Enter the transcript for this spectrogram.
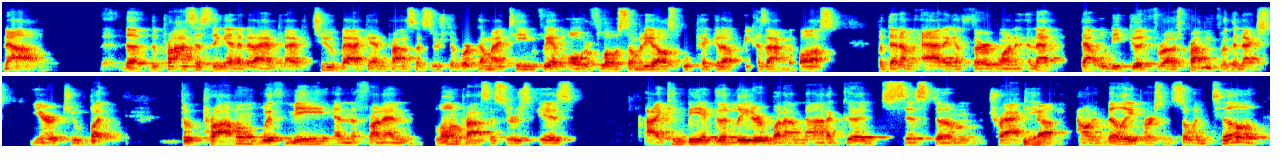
Now, the, the, processing end of it, I have I have two back end processors that work on my team. If we have overflow, somebody else will pick it up because I'm the boss. But then I'm adding a third one, and that that will be good for us probably for the next year or two. But the problem with me and the front end loan processors is I can be a good leader, but I'm not a good system tracking yeah. accountability person. So until a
